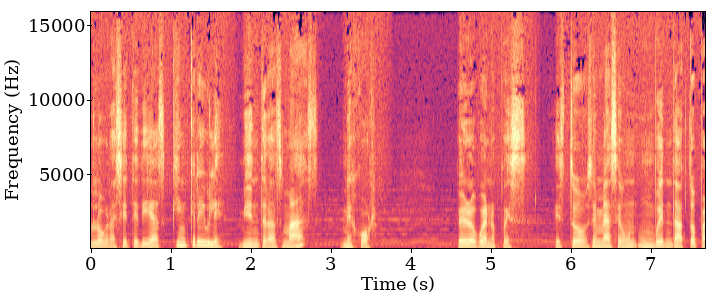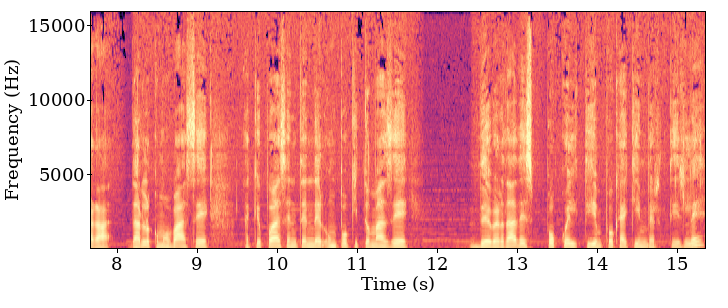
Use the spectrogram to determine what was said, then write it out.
logras siete días, qué increíble. Mientras más, mejor. Pero bueno, pues esto se me hace un, un buen dato para darlo como base a que puedas entender un poquito más de de verdad es poco el tiempo que hay que invertirle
